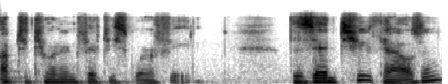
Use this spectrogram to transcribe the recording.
up to 250 square feet. The Z2000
